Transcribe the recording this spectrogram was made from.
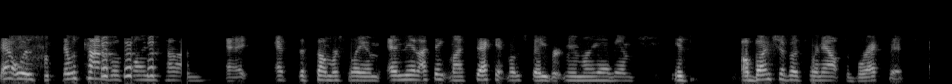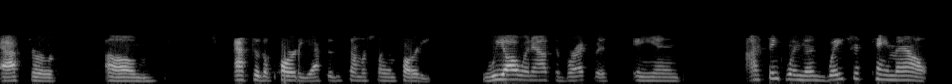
that was that was kind of a fun time at at the SummerSlam. And then I think my second most favorite memory of him is a bunch of us went out to breakfast after um after the party, after the SummerSlam party. We all went out to breakfast and I think when the waitress came out,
